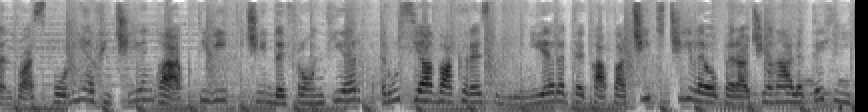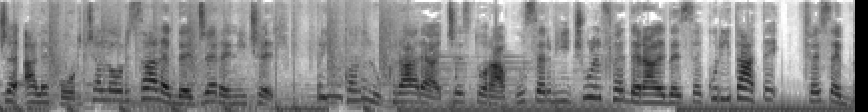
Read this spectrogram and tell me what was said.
pentru a spori eficiența activității de frontier, Rusia va crește sublinierete capacitățile operaționale tehnice ale forțelor sale de gereniceri, prin conlucrarea acestora cu Serviciul Federal de Securitate, FSB,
